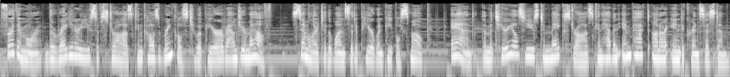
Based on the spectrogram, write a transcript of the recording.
Furthermore, the regular use of straws can cause wrinkles to appear around your mouth, similar to the ones that appear when people smoke. And the materials used to make straws can have an impact on our endocrine system.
